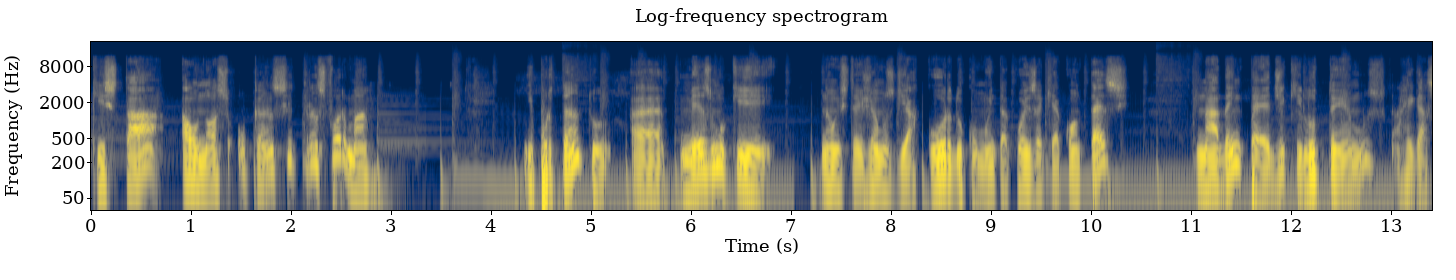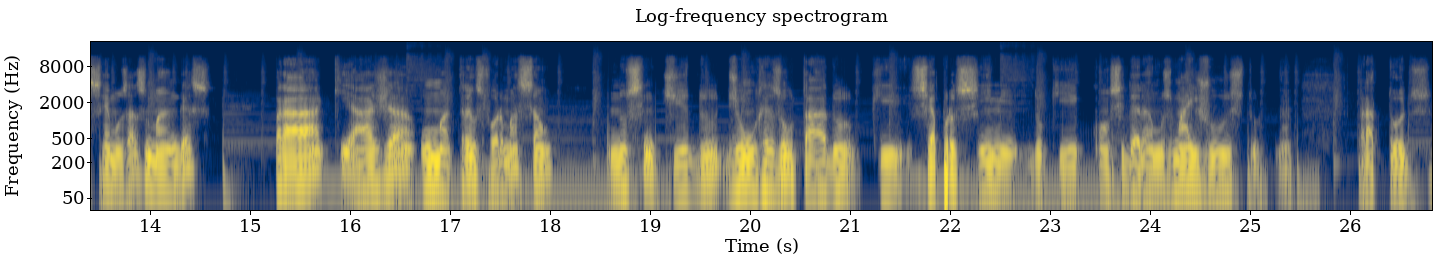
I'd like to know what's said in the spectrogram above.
que está ao nosso alcance transformar. E, portanto, é, mesmo que não estejamos de acordo com muita coisa que acontece, nada impede que lutemos, arregacemos as mangas para que haja uma transformação no sentido de um resultado que se aproxime do que consideramos mais justo né, para todos.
